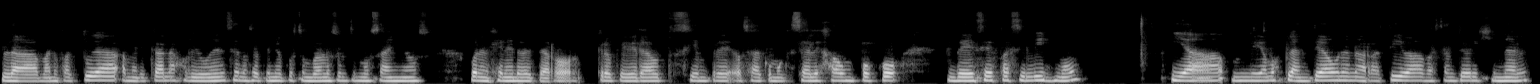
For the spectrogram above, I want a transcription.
la manufactura americana hollywoodense nos ha tenido acostumbrado en los últimos años con el género de terror. Creo que Get Out siempre, o sea, como que se ha alejado un poco de ese facilismo y ha, digamos, planteado una narrativa bastante original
